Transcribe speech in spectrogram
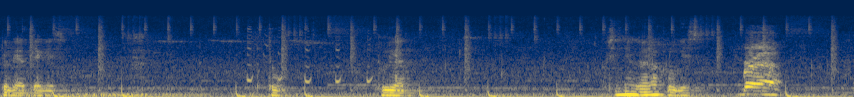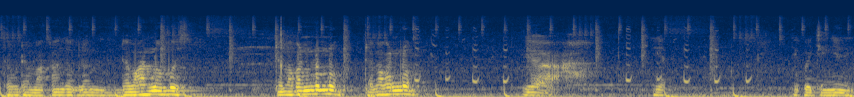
Tuh lihat ya guys. Tuh. Tuh lihat. Galak loh guys. Atau udah makan atau belum? Udah makan belum bos? Udah makan belum belum? Udah makan belum? Ya, lihat. Ini kucingnya nih.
